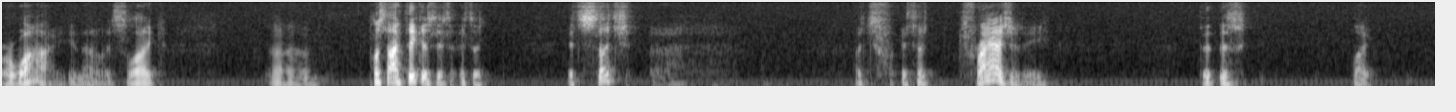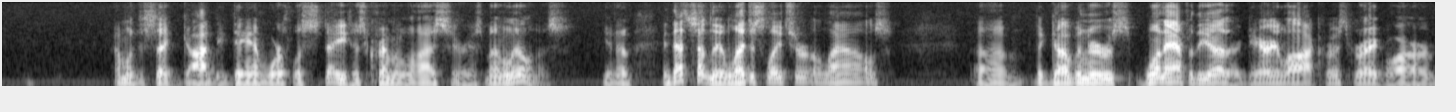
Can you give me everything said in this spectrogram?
are why you know it's like. Uh, plus, I think it's it's, it's a it's such a tra- it's a tragedy that this like I'm going to say God be damn worthless state has criminalized serious mental illness, you know, and that's something the legislature allows. um, the governors, one after the other, Gary Locke, Chris Gregoire,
